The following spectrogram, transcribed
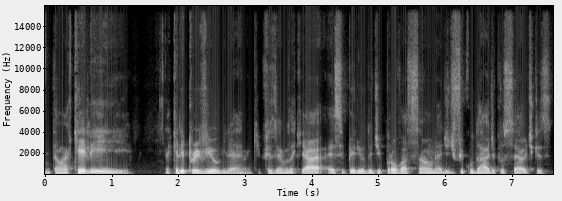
Então aquele aquele preview, Guilherme, que fizemos aqui, ah, esse período de provação, né, de dificuldade para o Celtics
